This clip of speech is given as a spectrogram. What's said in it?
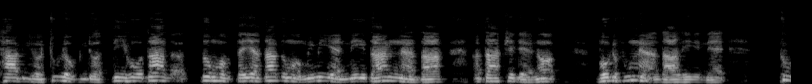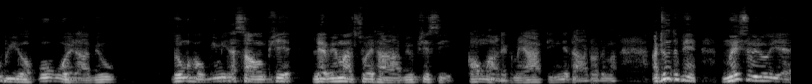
ထားပြီးတော့ထုလုပ်ပြီးတော့တီဟိုသားသို့မဟုတ်တရသားသို့မဟုတ်မိမိရဲ့နေသားနံသားအသားဖြစ်တယ်နော်ဗုဒ္ဓဖူးနံအသားလေးတွေနဲ့ထုပြီးတော့ကိုးကွယ်တာမျိုးသို့မဟုတ်မိမိအဆောင်ဖြစ်လက်ဘင်းမှာဆွဲထားတာမျိုးဖြစ်စီကောင်းပါတယ်ခင်ဗျာဒီနှစ်တာတော်တွေမှာအထူးသဖြင့်မိတ်ဆွေတို့ရဲ့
